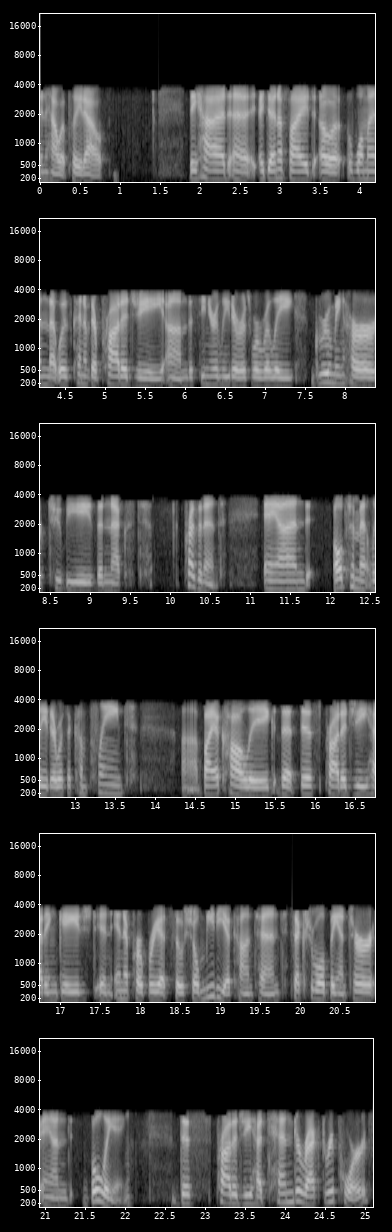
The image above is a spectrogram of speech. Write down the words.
and how it played out they had uh, identified a, a woman that was kind of their prodigy. Um, the senior leaders were really grooming her to be the next president. And ultimately there was a complaint uh, by a colleague that this prodigy had engaged in inappropriate social media content, sexual banter, and bullying. This prodigy had 10 direct reports,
